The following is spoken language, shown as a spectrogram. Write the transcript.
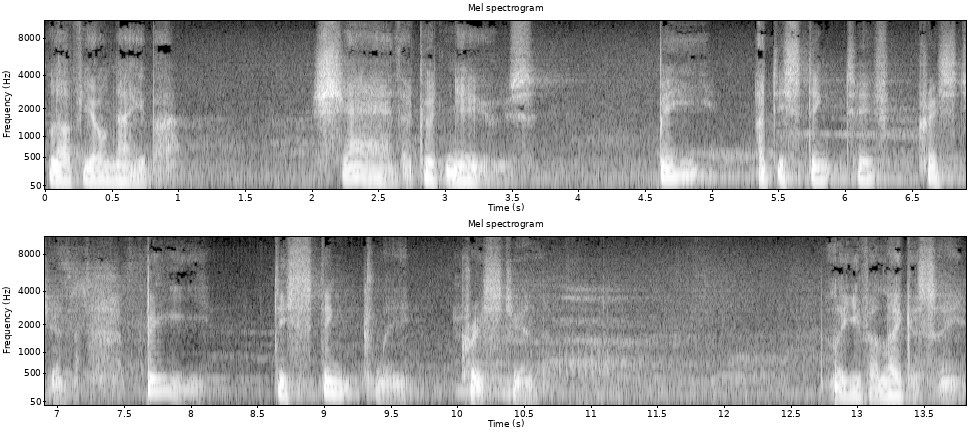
love your neighbour, share the good news, be a distinctive Christian, be distinctly Christian, leave a legacy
